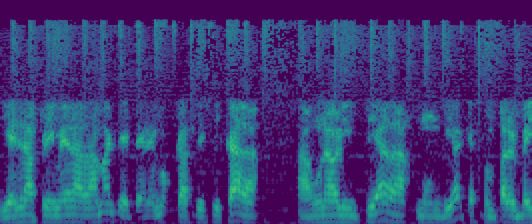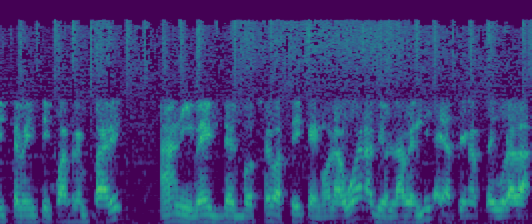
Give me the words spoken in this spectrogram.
y es la primera dama que tenemos clasificada a una Olimpiada Mundial que son para el 2024 en París a nivel del boxeo. Así que enhorabuena, Dios la bendiga, ya tiene asegurada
